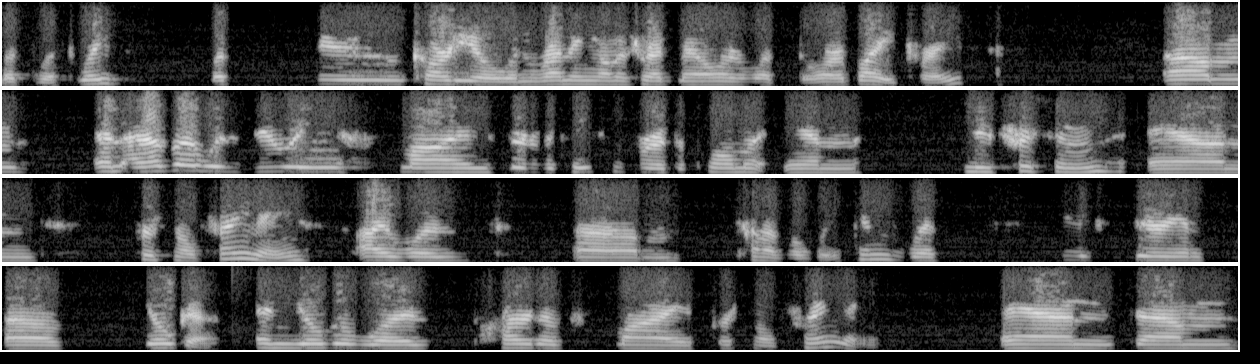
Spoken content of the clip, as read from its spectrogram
let's lift weights, do cardio and running on a treadmill or what or a bike, right? Um, and as I was doing my certification for a diploma in nutrition and personal training, I was um, kind of awakened with the experience of yoga, and yoga was part of my personal training. And um,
